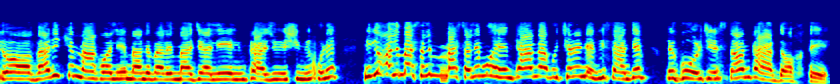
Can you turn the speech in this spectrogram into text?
داوری که مقاله منو برای مجله علم پژوهشی می‌خونه میگه حالا مسئله مسئله مهمتر نبود. چرا نویسنده به گرجستان پرداخته؟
